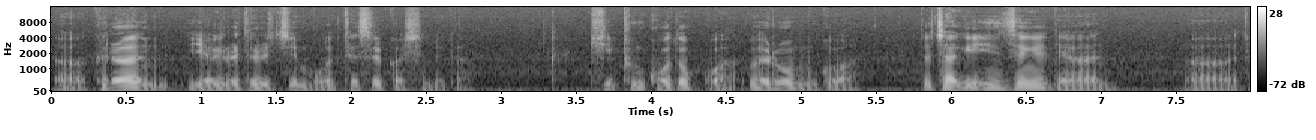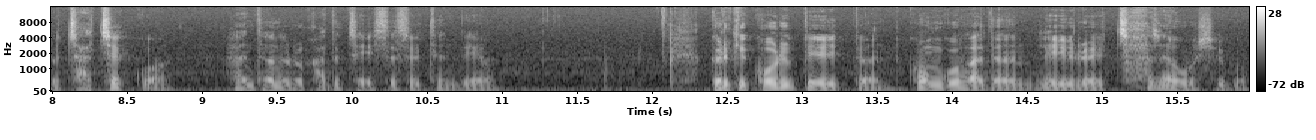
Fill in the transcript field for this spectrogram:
어, 그러한 이야기를 들지 못했을 것입니다. 깊은 고독과 외로움과 또 자기 인생에 대한 어, 또 자책과 한탄으로 가득 차 있었을 텐데요. 그렇게 고립되어 있던 공고하던 레위를 찾아오시고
